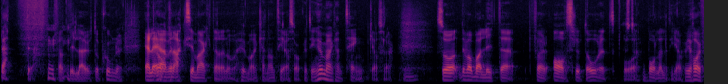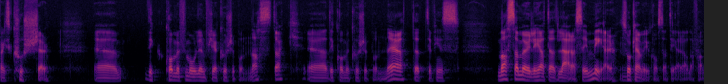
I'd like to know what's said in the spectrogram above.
bättre för att vi lär ut optioner. Eller Bra. även aktiemarknaden och hur man kan hantera saker och ting, hur man kan tänka och sådär. Så det var bara lite för avsluta året och bolla lite grann. Vi har ju faktiskt kurser. Eh, det kommer förmodligen fler kurser på Nasdaq. Eh, det kommer kurser på nätet. Det finns massa möjligheter att lära sig mer. Så kan vi ju konstatera i alla fall.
